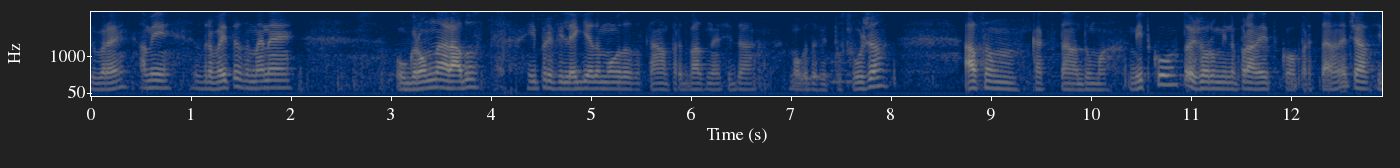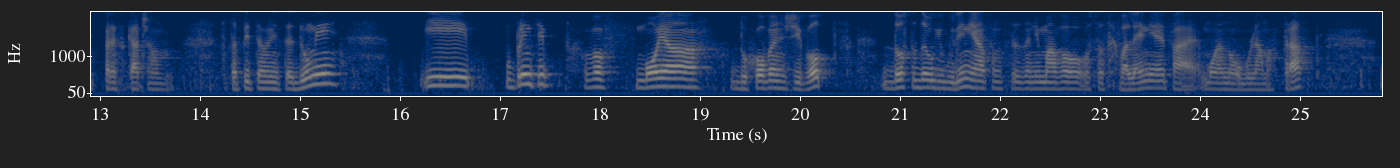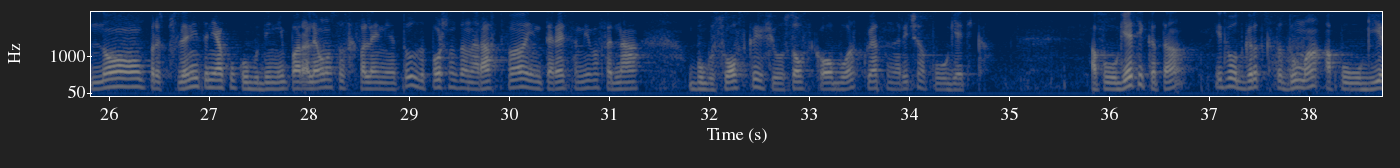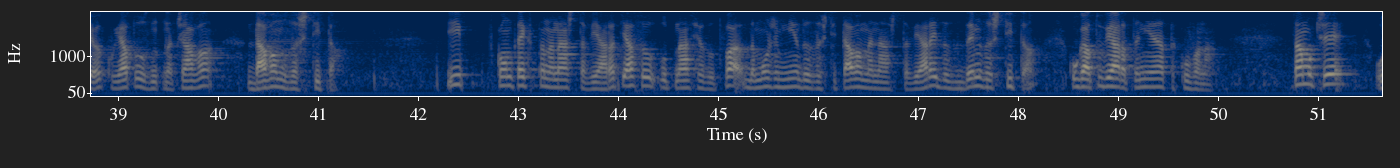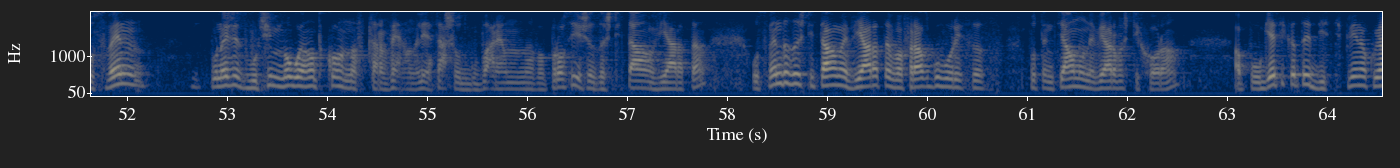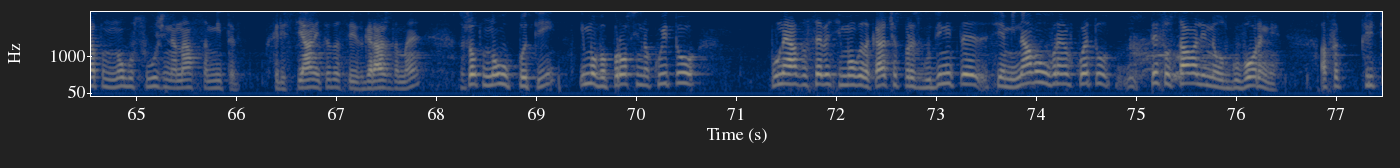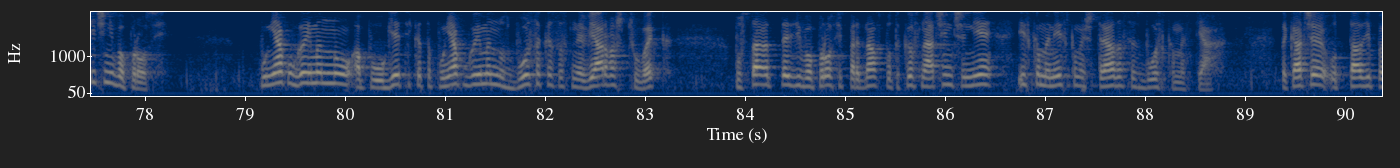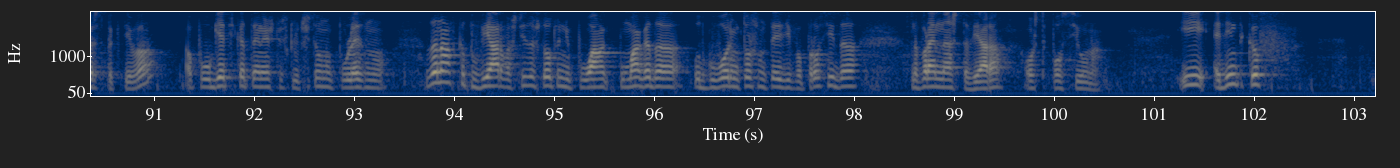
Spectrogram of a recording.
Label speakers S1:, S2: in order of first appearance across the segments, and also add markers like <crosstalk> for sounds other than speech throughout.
S1: Добре, ами здравейте, за мен е огромна радост и привилегия да мога да застана пред вас днес и да мога да ви послужа. Аз съм, както стана дума, Митко. Той Жоро ми направи такова представяне, че аз си прескачам встъпителните думи. И по принцип в моя духовен живот доста дълги години аз съм се занимавал с хваление. Това е моя много голяма страст но през последните няколко години, паралелно с хвалението, започна да нараства интереса ми в една богословска и философска област, която се нарича апологетика. Апологетиката идва от гръцката дума апология, която означава давам защита. И в контекста на нашата вяра, тя се отнася до това да можем ние да защитаваме нашата вяра и да дадем защита, когато вярата ни е атакувана. Само, че освен понеже звучи много едно такова настървено, нали, сега ще отговарям на въпроси и ще защитавам вярата. Освен да защитаваме вярата в разговори с потенциално невярващи хора, апологетиката е дисциплина, която много служи на нас самите, християните, да се изграждаме, защото много пъти има въпроси, на които поне аз за себе си мога да кажа, че през годините си е минавало време, в което те са оставали неотговорени, а са критични въпроси понякога именно апологетиката, понякога именно сблъсъка с невярващ човек поставят тези въпроси пред нас по такъв начин, че ние искаме, не искаме, ще трябва да се сблъскаме с тях. Така че от тази перспектива апологетиката е нещо изключително полезно за нас като вярващи, защото ни помага да отговорим точно тези въпроси и да направим нашата вяра още по-силна. И един такъв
